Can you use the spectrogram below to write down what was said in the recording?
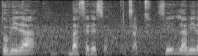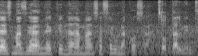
tu vida va a ser eso. Exacto. ¿sí? La vida es más grande que nada más hacer una cosa. Totalmente.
